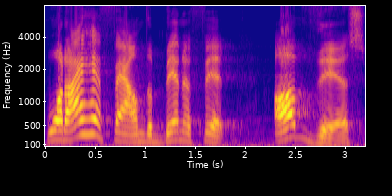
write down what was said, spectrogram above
what I have found the benefit of this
